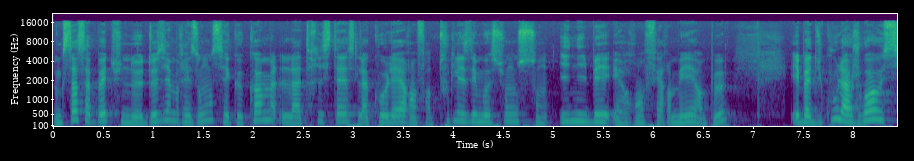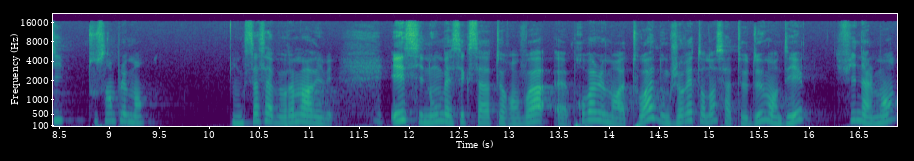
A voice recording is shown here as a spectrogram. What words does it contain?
Donc ça, ça peut être une deuxième raison, c'est que comme la tristesse, la colère, enfin toutes les émotions sont inhibées et renfermées un peu, et bah du coup la joie aussi, tout simplement. Donc ça, ça peut vraiment arriver. Et sinon, bah, c'est que ça te renvoie euh, probablement à toi. Donc j'aurais tendance à te demander, finalement,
